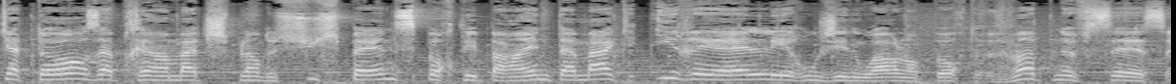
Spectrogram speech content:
14 après un match plein de suspense porté par un Ntamak irréel. Les Rouges et Noirs l'emportent 29-16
